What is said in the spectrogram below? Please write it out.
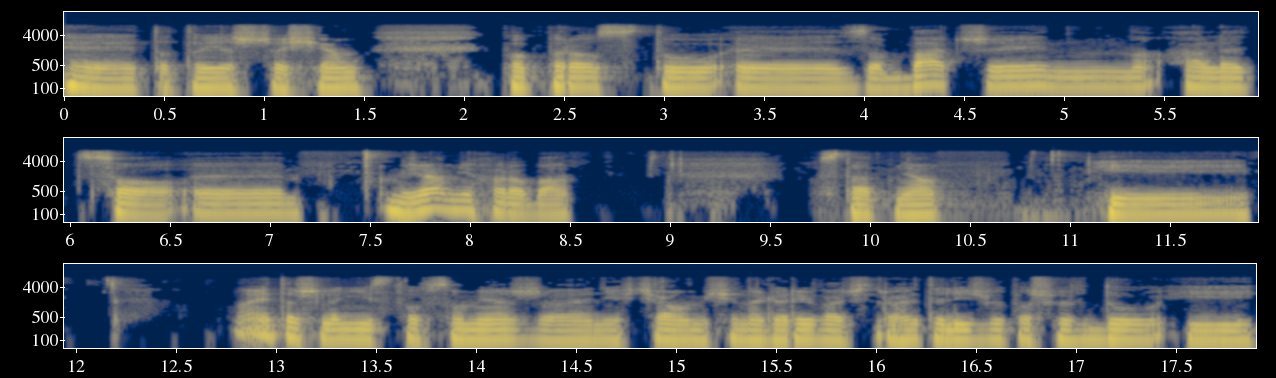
E, to to jeszcze się po prostu e, zobaczy. No ale co? Wzięła mnie choroba ostatnio i no i też lenistwo w sumie, że nie chciało mi się nagrywać, trochę te liczby poszły w dół i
